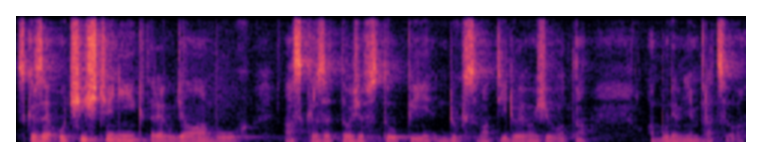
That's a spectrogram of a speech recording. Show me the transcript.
Skrze očištění, které udělá Bůh a skrze to, že vstoupí Duch Svatý do jeho života a bude v něm pracovat.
